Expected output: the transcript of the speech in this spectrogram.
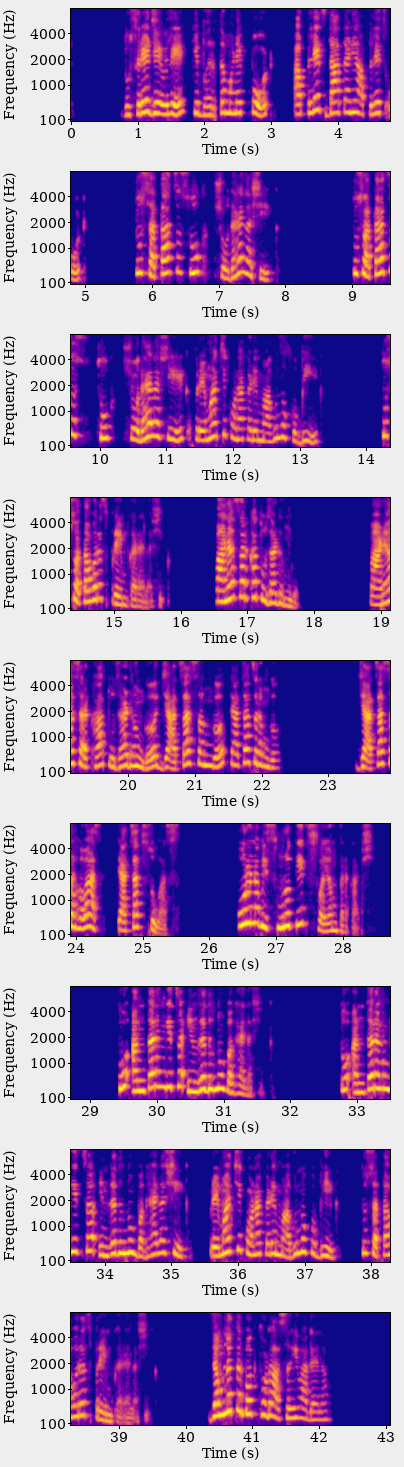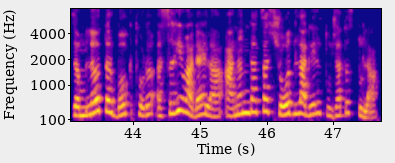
दुसरे जेवले की भरत म्हणे पोट आपलेच दात आणि आपलेच ओठ. तू स्वतःच सुख शोधायला शिक. तू स्वतःच सुख शोधायला शिक प्रेमाची कोणाकडे मागू नको भीक. तू स्वतःवरच प्रेम करायला शिक. पाण्यासारखा तुझा ढंग. पाण्यासारखा तुझा ढंग ज्याचा संग त्याचाच रंग. ज्याचा सहवास त्याचाच सुवास. पूर्ण विस्मृतीत स्वयंप्रकाश. तू अंतरंगीचं इंद्रधनू बघायला शिक. तू अंतरंगीचं इंद्रधनू बघायला शिक. प्रेमाची कोणाकडे मागू नको भीक. तू स्वतःवरच प्रेम करायला शिक. जमलं तर बघ थोडं असंही वागायला. जमलं तर बघ थोडं असंही वागायला. आनंदाचा शोध लागेल तुझ्यातच तुला.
